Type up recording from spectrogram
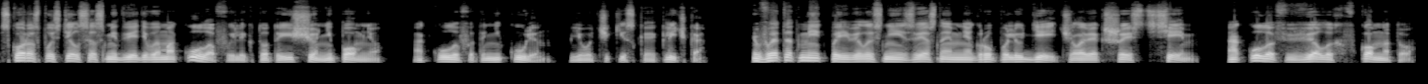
Скоро спустился с Медведевым Акулов или кто-то еще, не помню. Акулов — это Никулин, его чекистская кличка. В этот миг появилась неизвестная мне группа людей, человек шесть-семь. Акулов ввел их в комнату.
